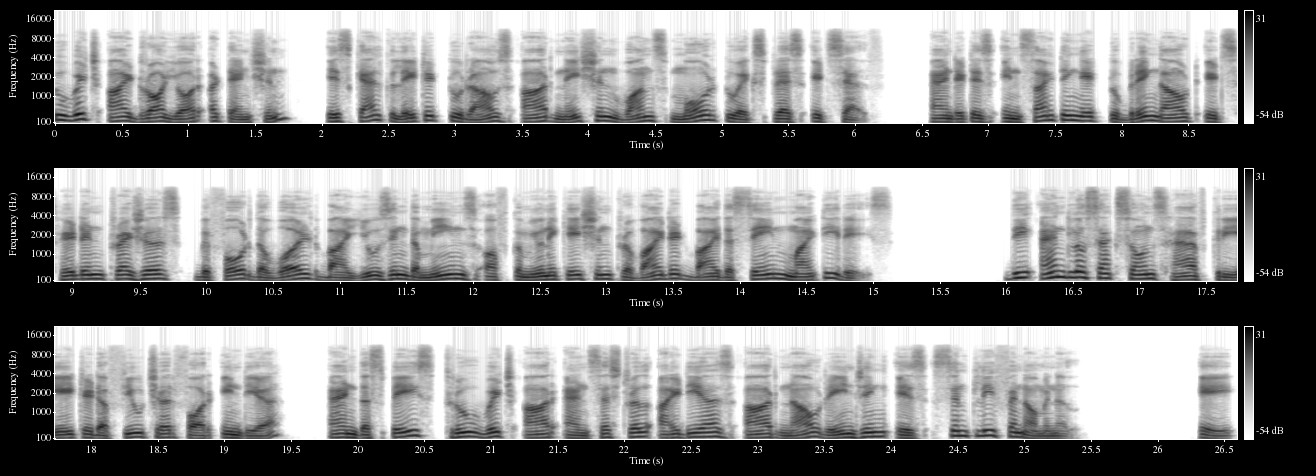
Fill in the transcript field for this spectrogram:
to which I draw your attention, is calculated to rouse our nation once more to express itself, and it is inciting it to bring out its hidden treasures before the world by using the means of communication provided by the same mighty race. The Anglo-Saxons have created a future for India, and the space through which our ancestral ideas are now ranging is simply phenomenal. A.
